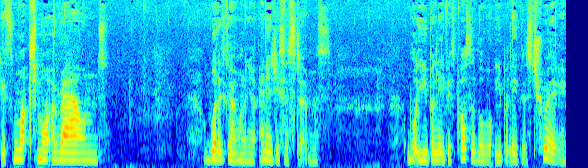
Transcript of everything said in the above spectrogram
It's much more around what is going on in your energy systems, what you believe is possible, what you believe is true.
